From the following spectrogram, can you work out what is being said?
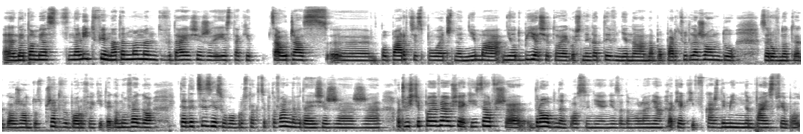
E, natomiast na Litwie na ten moment wydaje się, że jest takie cały czas y, poparcie społeczne, nie ma, nie odbija się to jakoś negatywnie na, na poparciu dla rządu, zarówno tego rządu sprzed wyborów, jak i tego nowego. Te decyzje są po prostu akceptowalne. Wydaje się, że, że oczywiście pojawiają się jakieś zawsze drobne głosy nie, niezadowolenia, tak jak i w każdym innym państwie, bo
